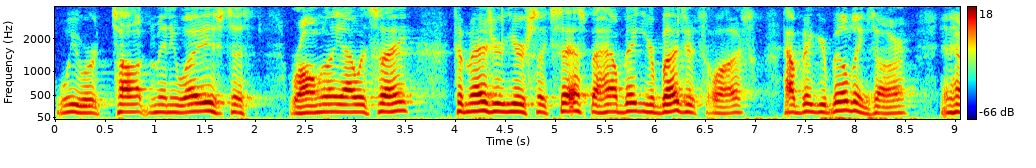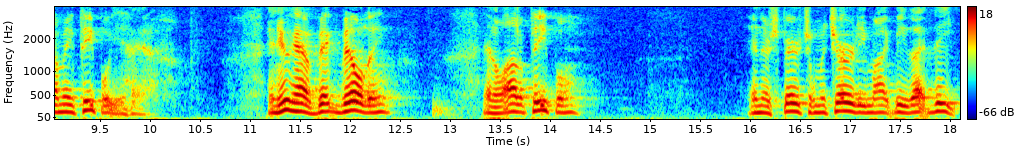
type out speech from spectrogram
We were taught in many ways to, wrongly I would say, to measure your success by how big your budget was how big your buildings are and how many people you have. And you can have a big building and a lot of people, and their spiritual maturity might be that deep.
